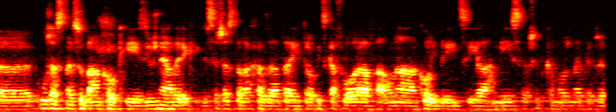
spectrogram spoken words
Uh, úžasné sú bankovky z Južnej Ameriky, kde sa často nachádza tá ich tropická flóra, fauna, kolibríci a hmyz a všetko možné, takže,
